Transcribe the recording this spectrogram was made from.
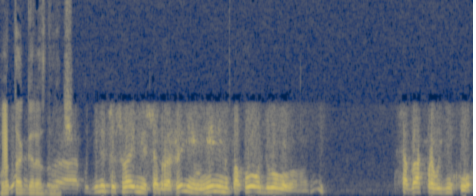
вот так гораздо лучше. поделиться своими соображениями, мнениями по поводу собак-проводников.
